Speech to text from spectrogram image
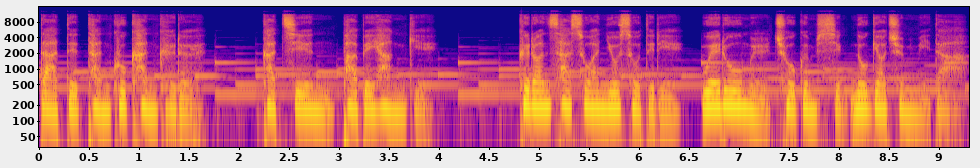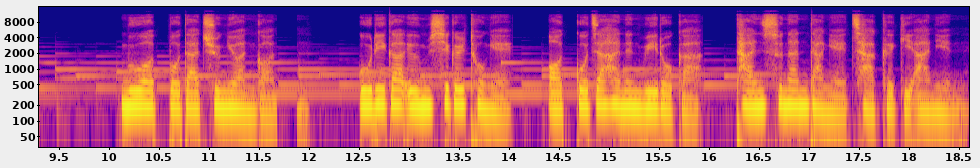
따뜻한 국 한 그릇, 같이 은 밥의 향기, 그런 사소한 요소들이 외로움을 조금씩 녹여줍니다. 무엇보다 중요한 건 우리가 음식을 통해 얻고자 하는 위로가 단순한 당의 자극이 아닌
